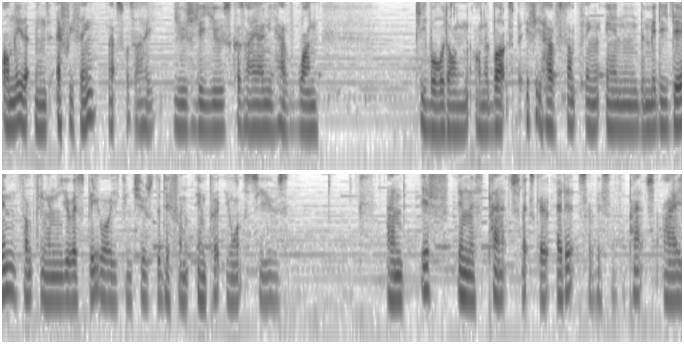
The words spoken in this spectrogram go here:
Omni, that means everything. That's what I usually use because I only have one keyboard on, on a box, but if you have something in the MIDI DIN, something in the USB, well, you can choose the different input you want to use. And if in this patch, let's go edit, so this is the patch, I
